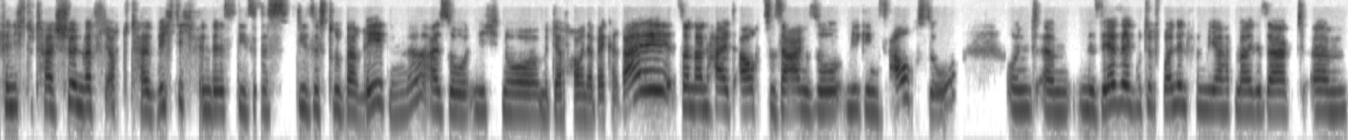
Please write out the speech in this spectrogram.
Finde ich total schön. Was ich auch total wichtig finde, ist dieses, dieses drüber reden. Ne? Also nicht nur mit der Frau in der Bäckerei, sondern halt auch zu sagen, so, mir ging es auch so. Und ähm, eine sehr, sehr gute Freundin von mir hat mal gesagt, ähm,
